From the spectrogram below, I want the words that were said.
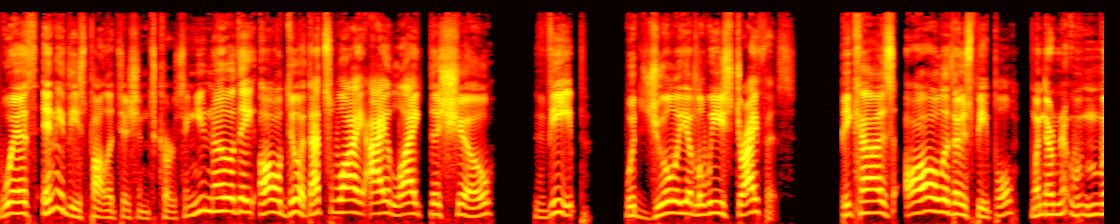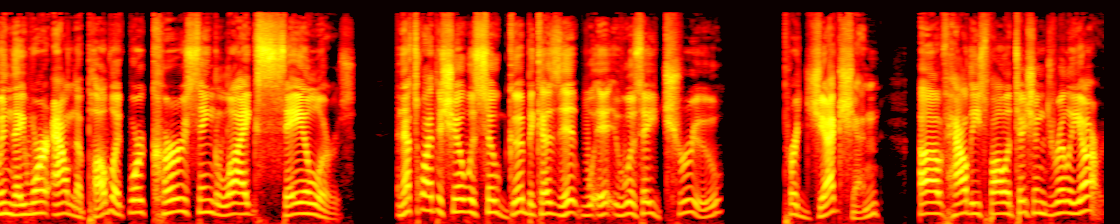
with any of these politicians cursing. You know, they all do it. That's why I like the show Veep with Julia Louise Dreyfus. Because all of those people, when they're when they weren't out in the public, were cursing like sailors, and that's why the show was so good because it it was a true projection of how these politicians really are.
